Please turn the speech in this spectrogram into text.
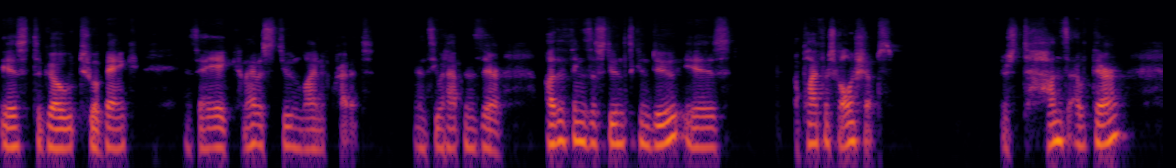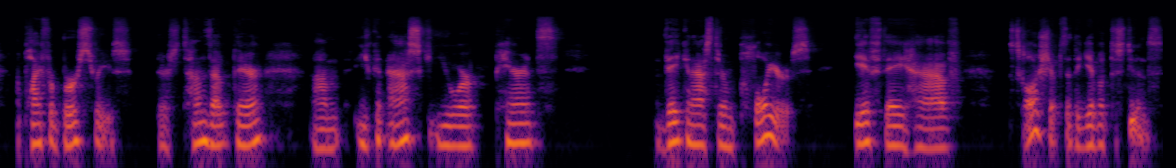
is to go to a bank and say, hey, can I have a student line of credit? And see what happens there. Other things the students can do is apply for scholarships. There's tons out there. Apply for bursaries. There's tons out there. Um, you can ask your parents, they can ask their employers if they have scholarships that they give out to students.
